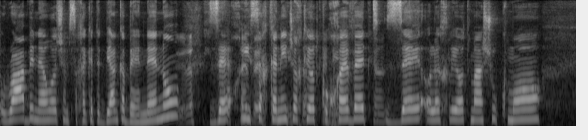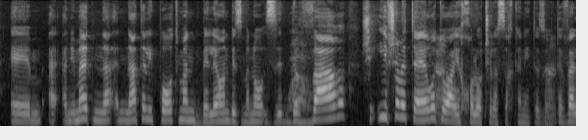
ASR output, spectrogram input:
רובין ארווד שמשחקת את ביאנקה בעינינו, זה, כוכבת, היא שחקנית שהולכת להיות שחקנית, כוכבת, כן. זה הולך להיות משהו כמו... אמ, אני אומרת, נטלי פורטמן בליאון בזמנו, זה דבר שאי אפשר לתאר כן. אותו, היכולות של השחקנית הזאת, אבל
